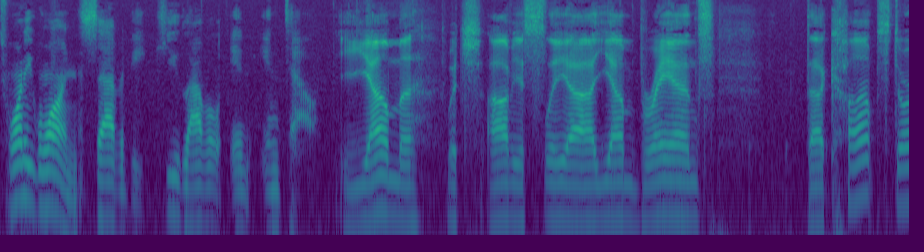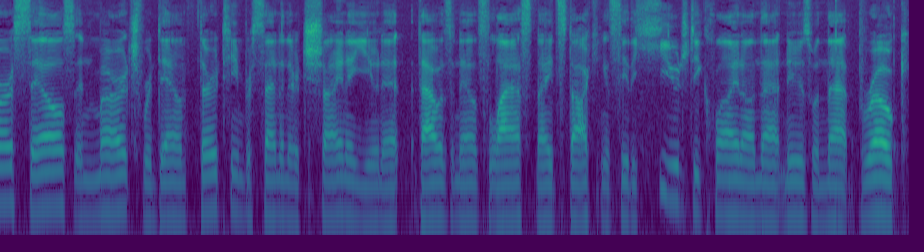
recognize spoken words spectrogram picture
2170 key level in Intel. Yum which obviously uh, Yum Brands. The comp store sales in March were down 13% in their China unit. That was announced last night. Stock, you can see the huge decline on that news when that broke.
